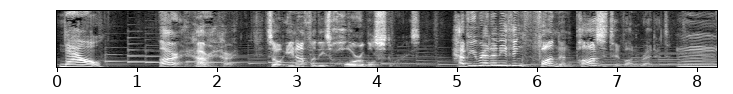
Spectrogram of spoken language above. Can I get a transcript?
now！ All right, all right, all right. So, enough of these horrible stories. Have you read anything fun and positive on Reddit?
